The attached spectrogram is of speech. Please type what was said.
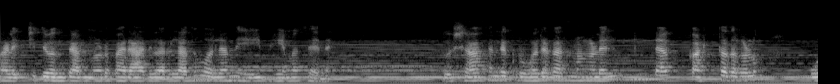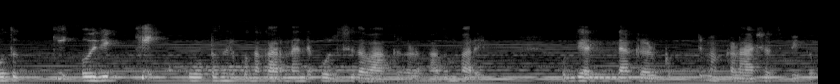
കളിച്ചിട്ട് വന്നിട്ട് അമ്മയോട് പരാതി പറയില്ല അതുപോലെയാണ് ഈ ഭീമസേന. ദുശാസന്റെ ക്രൂരകർമ്മങ്ങളെല്ലാ കഷ്ടതകളും ഒതുക്കി ഒരുക്കി കൂട്ടു നിൽക്കുന്ന കർണന്റെ കുൽസിത വാക്കുകൾ അതും പറയും. കുന്തി എല്ലാം കേൾക്കും. മക്കളെ ആശ്വസിപ്പിക്കും.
